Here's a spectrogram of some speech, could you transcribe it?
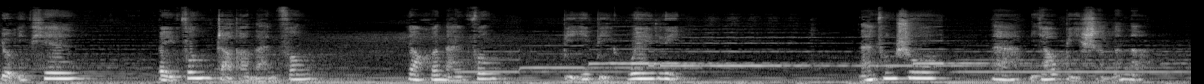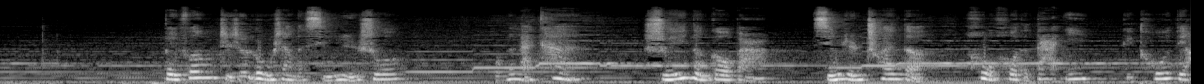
有一天，北风找到南风，要和南风比一比威力。南风说：“那你要比什么呢？”北风指着路上的行人说：“我们来看，谁能够把行人穿的厚厚的大衣给脱掉。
